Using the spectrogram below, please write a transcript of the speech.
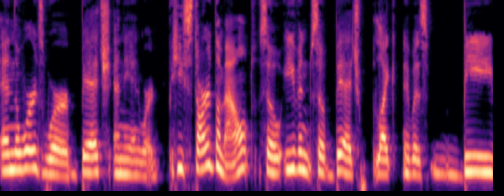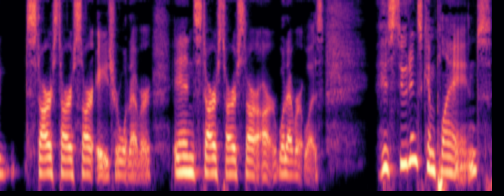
And the words were bitch and the N word. He starred them out. So even, so bitch, like it was B star star star H or whatever in star star star R, whatever it was. His students complained.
